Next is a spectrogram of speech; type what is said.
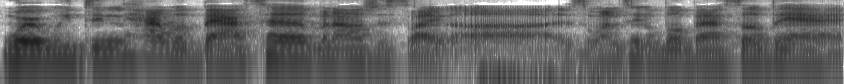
where we didn't have a bathtub, and I was just like, oh, I just want to take a bubble bath so bad.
